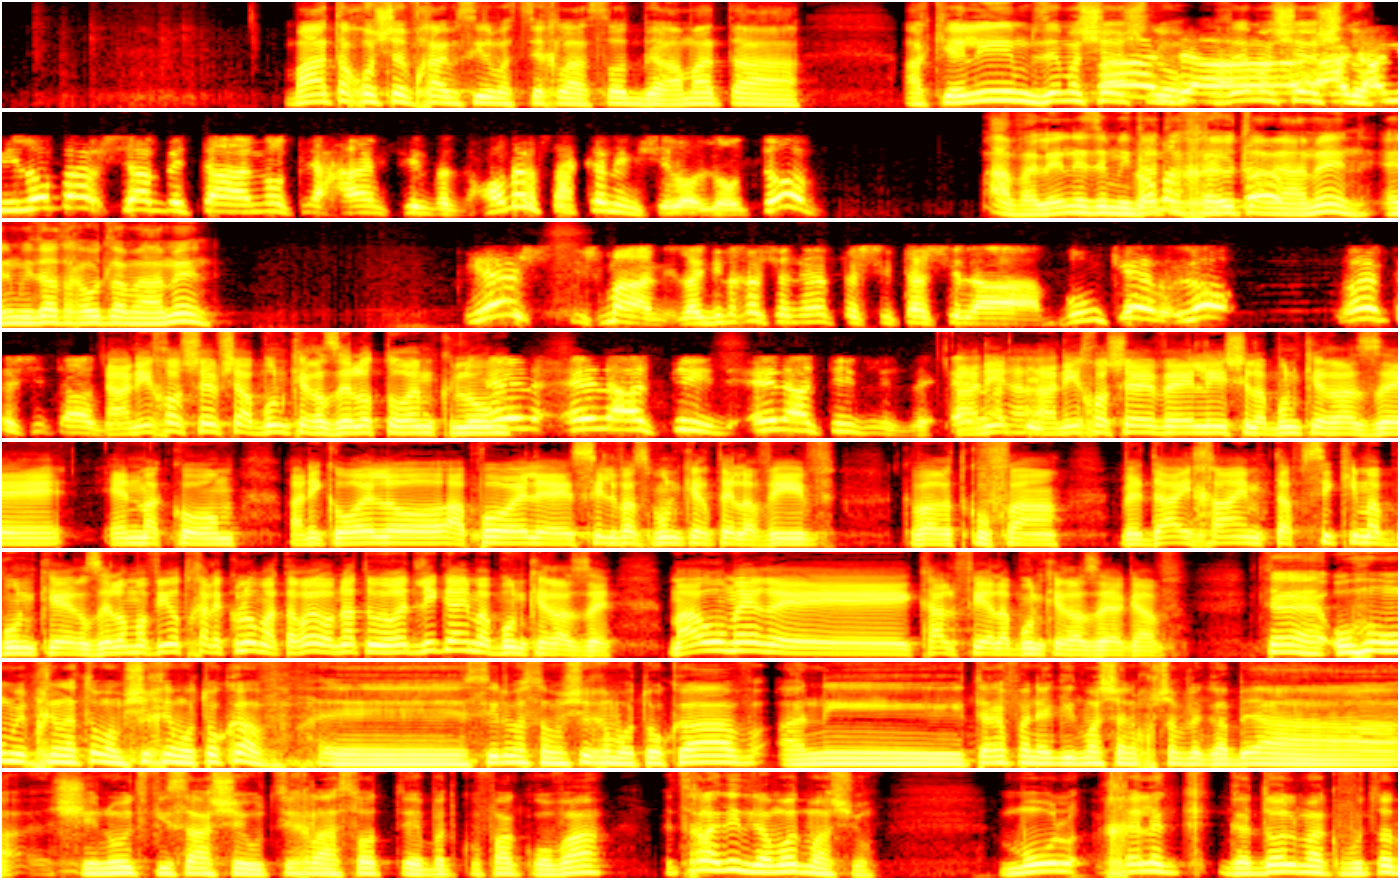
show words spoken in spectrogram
מה אתה חושב חיים סילבס צריך לעשות ברמת ה- הכלים? זה מה שיש לו, זה מה שיש לו. אני לא בא עכשיו בטענות לחיים סילבה, זה חומר שחקנים שלו לא טוב. אבל אין איזה מידת לא אחריות טוב. למאמן? אין מידת אחריות למאמן? יש, תשמע, להגיד לך שאני אוהב את השיטה של הבונקר? לא, לא אוהב את השיטה הזאת. אני חושב שהבונקר הזה לא תורם כלום. אין, אין עתיד, אין עתיד לזה. אין אני, עתיד. אני חושב, אלי, שלבונקר הזה אין מקום. אני קורא לו הפועל אה, סילבס בונקר תל אביב כבר תקופה. ודי, חיים, תפסיק עם הבונקר, זה לא מביא אותך לכלום. אתה רואה, עוד מעט הוא יורד ליגה עם הבונקר הזה. מה הוא אומר, אה, קלפי, על הבונקר הזה, אגב? תראה, הוא, מבחינתו ממשיך עם אותו קו. אה, סילבס ממשיך עם אותו קו. אני, תכף אני אגיד מה שאני חושב לגבי השינוי תפיסה שהוא צריך לעשות אה, בתקופה הקרובה. וצריך להגיד גם עוד משהו. מול חלק גדול מהקבוצות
